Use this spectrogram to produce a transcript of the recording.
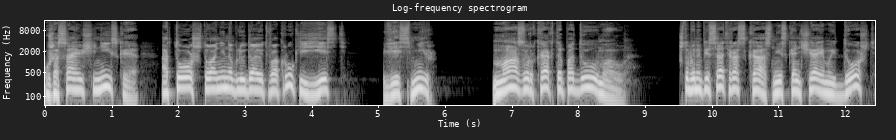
ужасающе низкое, а то, что они наблюдают вокруг, и есть весь мир. Мазур как-то подумал, чтобы написать рассказ «Нескончаемый дождь»,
